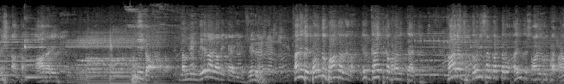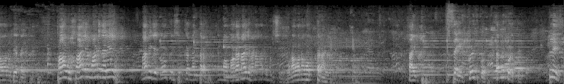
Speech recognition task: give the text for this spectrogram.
ಕೃಷ್ಣ ಅಂತ ಆದರೆ ಈಗ ನಮ್ಮಿಂದ ಏನಾಗಬೇಕಾಗಿದೆ ಹೇಳು. ನನಗೆ ಬಂಧು ಬಾಂಧವ್ಯದ ನಿರ್ಗಾಯಿತಿಕ ಬಡ ವಿದ್ಯಾರ್ಥಿ. ಕಾಲೇಜ್ ಡೊನೇಷನ್ ಕಟ್ಟಲು ಐದು ಸಾವಿರ ರೂಪಾಯಿ ಹಣವನ್ನು ಬೇಕಾಯಿತು. ತಾವು ಸಹಾಯ ಮಾಡಿದರೆ ನನಗೆ ನೌಕರಿ ಸಿಕ್ಕ ನಂತರ ನಿಮ್ಮ ಮಗನಾಗಿ ಹಣವನ್ನು ಮುಡಿಸಿ ಋಣವನ್ನು ಹೋಗ್ತಾನಾಗಿ ಸರಿ, ಕುಳಿತುಕೊಳ್ಳಿ ತಂದು ಕೊಡ್ತೇನೆ ಪ್ಲೀಸ್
